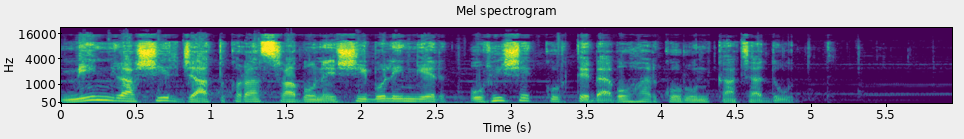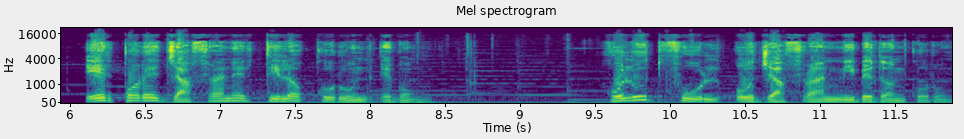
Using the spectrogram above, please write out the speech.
মিন রাশির জাত করা শ্রাবণে শিবলিঙ্গের অভিষেক করতে ব্যবহার করুন কাঁচা দুধ। এরপরে জাফরানের তিলক করুন এবং হলুদ ফুল ও জাফরান নিবেদন করুন।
